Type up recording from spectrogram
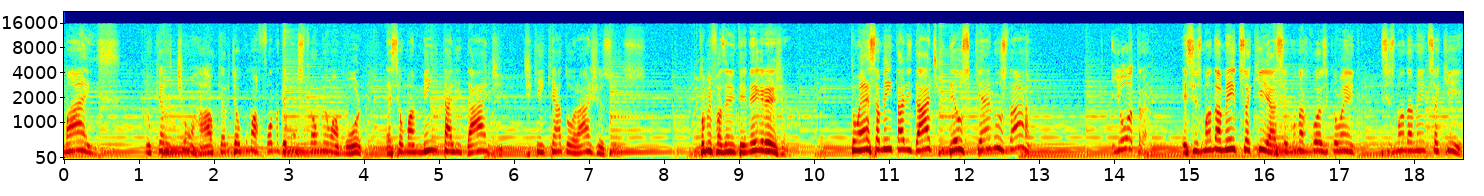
mas eu quero te honrar, eu quero de alguma forma demonstrar o meu amor. Essa é uma mentalidade de quem quer adorar Jesus. Estou me fazendo entender, igreja? Então, essa mentalidade que Deus quer nos dar. E outra, esses mandamentos aqui, a segunda coisa que eu entro, esses mandamentos aqui.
